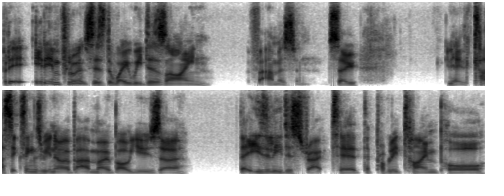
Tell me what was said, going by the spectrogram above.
But it, it influences the way we design for amazon. So you know classic things we know about a mobile user they're easily distracted, they're probably time poor,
